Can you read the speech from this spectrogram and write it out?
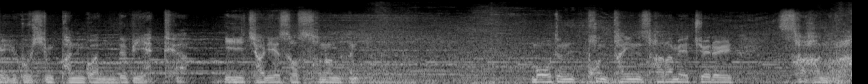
최고 심판관 느비에트 이 자리에서 선언하니 모든 폰타인 사람의 죄를 사하노라.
